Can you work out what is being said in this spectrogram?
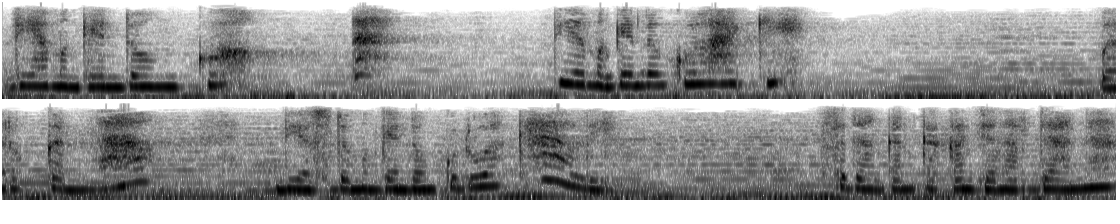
Dia menggendongku. Dia menggendongku lagi. Baru kenal, dia sudah menggendongku dua kali. Sedangkan kakak Janardana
